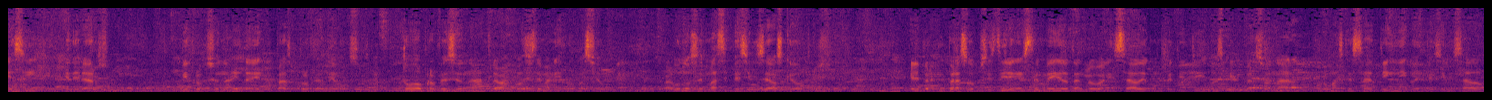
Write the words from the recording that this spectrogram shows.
y así generar su bien profesional y también capaz propios negocios. Todo profesional trabaja con sistemas de información, algunos más especializados que otros. El perfil para subsistir en este medio tan globalizado y competitivo es que el personal, por más que sea técnico y especializado,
